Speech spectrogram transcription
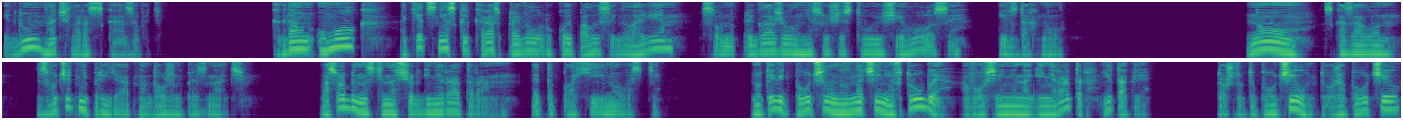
И Дун начал рассказывать. Когда он умолк, отец несколько раз провел рукой по лысой голове, словно приглаживал несуществующие волосы, и вздохнул. «Ну, — сказал он, — звучит неприятно, должен признать. В особенности насчет генератора. Это плохие новости. Но ты ведь получил назначение в трубы, а вовсе не на генератор, не так ли? То, что ты получил, ты уже получил.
